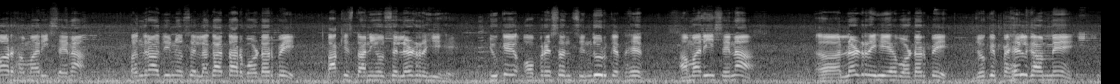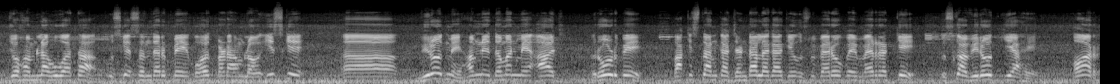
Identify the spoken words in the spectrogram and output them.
और हमारी सेना पंद्रह दिनों से लगातार बॉर्डर पे पाकिस्तानियों से लड़ रही है क्योंकि ऑपरेशन सिंदूर के तहत हमारी सेना अ, लड़ रही है बॉर्डर पे, जो कि पहलगाम में जो हमला हुआ था, उसके संदर्भ में बहुत बड़ा हमला हुआ। इसके विरोध में हमने दमन में आज रोड पे पाकिस्तान का झंडा लगा के, उस पे पैरों पे पैर रख के उसका विरोध किया है। और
